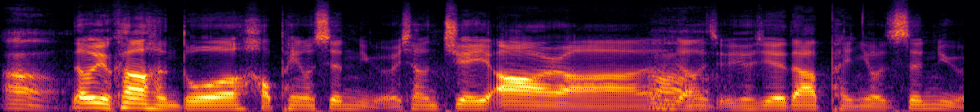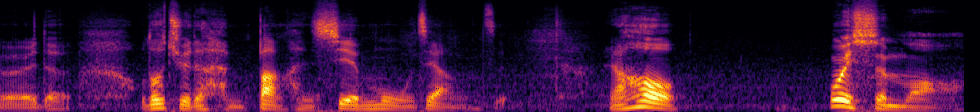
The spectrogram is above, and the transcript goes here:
嗯，那我有看到很多好朋友生女儿，像 JR 啊，这样子有些大家朋友生女儿的，我都觉得很棒，很羡慕这样子。然后为什么？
